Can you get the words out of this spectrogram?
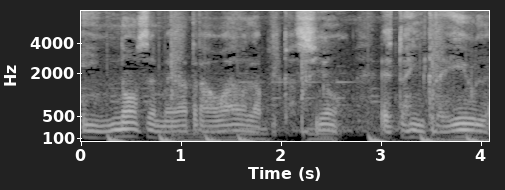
y no se me ha trabado la aplicación. Esto es increíble.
